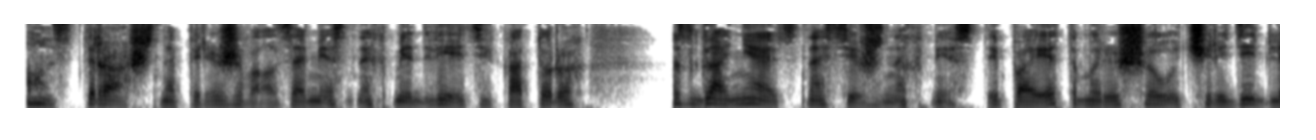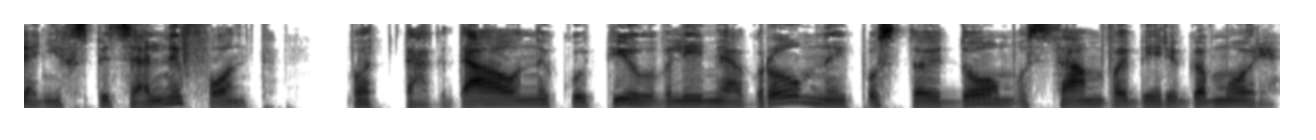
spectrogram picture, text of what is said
Он страшно переживал за местных медведей, которых сгоняют с насиженных мест, и поэтому решил учредить для них специальный фонд. Вот тогда он и купил в Лиме огромный пустой дом у самого берега моря.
